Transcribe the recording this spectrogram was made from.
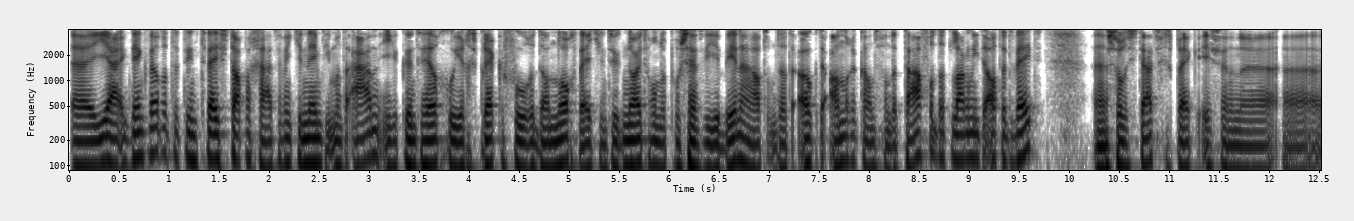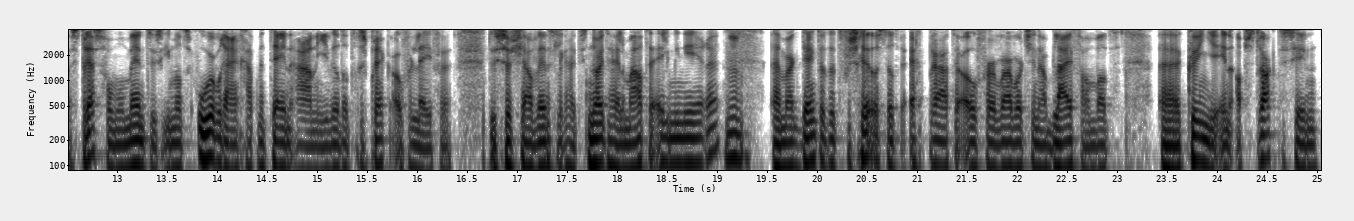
Uh, ja, ik denk wel dat het in twee stappen gaat. Want je neemt iemand aan en je kunt heel goede gesprekken voeren. Dan nog weet je natuurlijk nooit 100% wie je binnenhaalt. Omdat ook de andere kant van de tafel dat lang niet altijd weet. Een sollicitatiegesprek is een uh, uh, stressvol moment. Dus iemands oerbrein gaat meteen aan en je wil dat gesprek overleven. Dus sociaal wenselijkheid is nooit helemaal te elimineren. Ja. maar ik denk dat het verschil is dat we echt praten over waar word je nou blij van? Wat kun je in abstracte zin,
